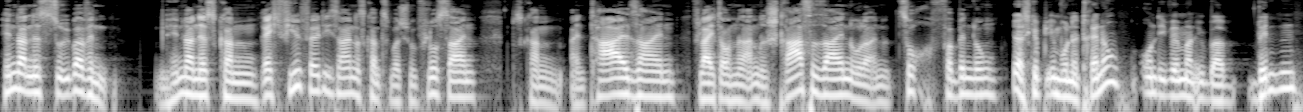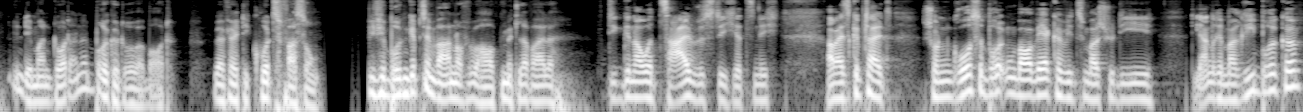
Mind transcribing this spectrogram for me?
Hindernis zu überwinden. Ein Hindernis kann recht vielfältig sein. Das kann zum Beispiel ein Fluss sein, das kann ein Tal sein, vielleicht auch eine andere Straße sein oder eine Zugverbindung. Ja, es gibt irgendwo eine Trennung und die will man überwinden, indem man dort eine Brücke drüber baut. Wäre vielleicht die Kurzfassung. Wie viele Brücken gibt's in Warndorf überhaupt mittlerweile? Die genaue Zahl wüsste ich jetzt nicht. Aber es gibt halt schon große Brückenbauwerke, wie zum Beispiel die, die André-Marie-Brücke.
